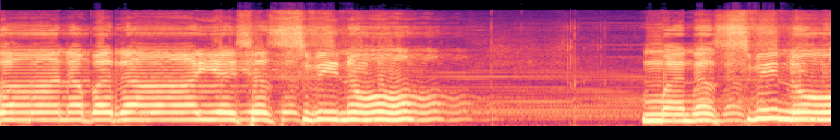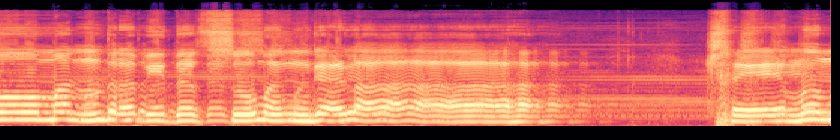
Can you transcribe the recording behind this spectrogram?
ദാനപരായശസ്വിനോ മനസ്വിനോ മന്ത്രവിദസ്സു മംഗള. ക്ഷേമം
